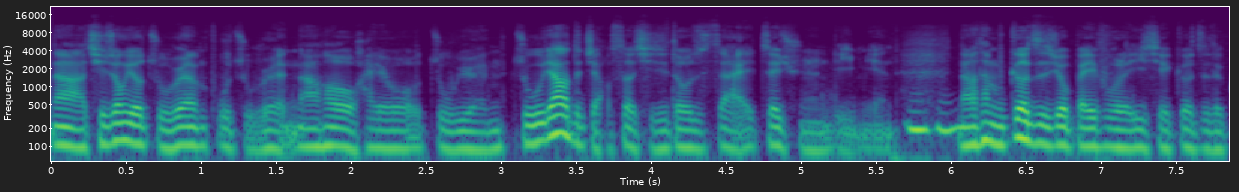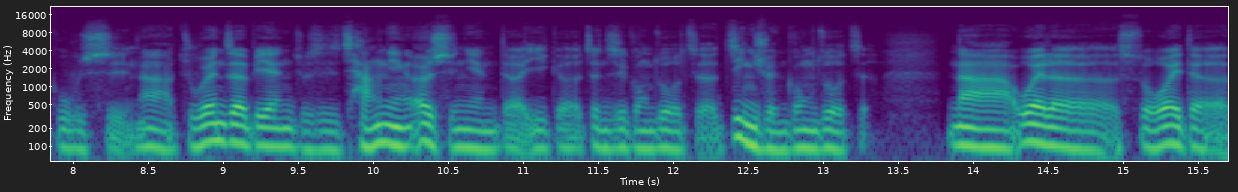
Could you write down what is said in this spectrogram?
那其中有主任、副主任，然后还有组员，主要的角色其实都是在这群人里面。嗯。然后他们各自就背负了一些各自的故事。那主任这边就是常年二十年的一个政治工作者、竞选工作者。那为了所谓的。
